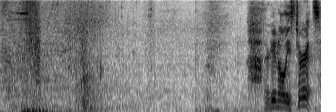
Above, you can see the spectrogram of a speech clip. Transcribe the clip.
They're getting all these turrets.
